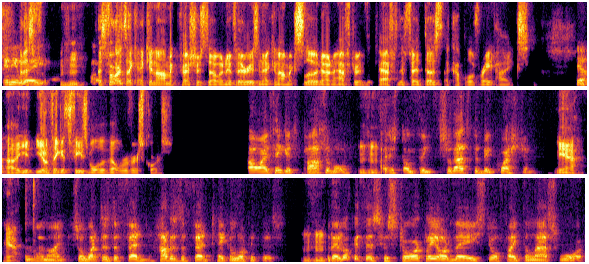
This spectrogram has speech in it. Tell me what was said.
Anyway, as, mm-hmm. as, far as like economic pressures, though, and if there is an economic slowdown after the, after the Fed does a couple of rate hikes, yeah, uh, you, you don't think it's feasible that they'll reverse course? Oh, I think it's possible. Mm-hmm. I just don't think so. That's the big question. Yeah, yeah. In my mind. So, what does the Fed? How does the Fed take a look at this? Mm-hmm. Do they look at this historically, or do they still fight the last war?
